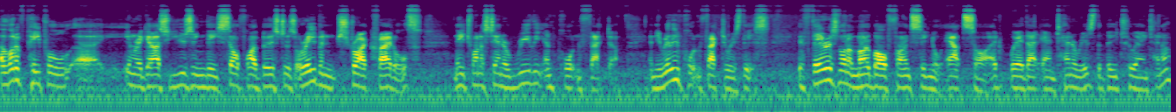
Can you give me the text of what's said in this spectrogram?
a lot of people, uh, in regards to using the Cel-Fi boosters or even strike cradles, need to understand a really important factor. And the really important factor is this. If there is not a mobile phone signal outside where that antenna is, the B2 antenna,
